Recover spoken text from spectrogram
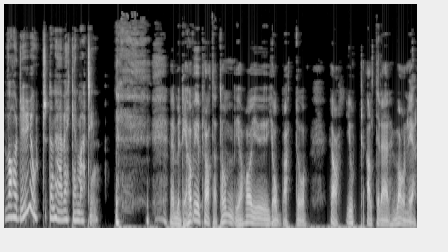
Vad har du gjort den här veckan, Martin? Men det har vi ju pratat om. Jag har ju jobbat och ja, gjort allt det där vanliga.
